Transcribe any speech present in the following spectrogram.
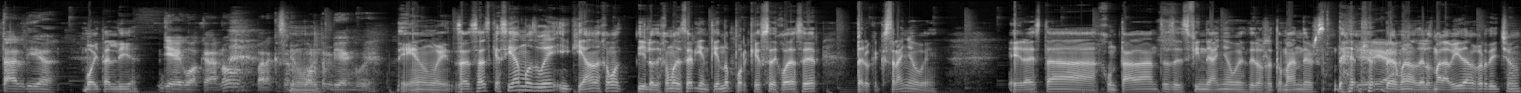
tal día Voy tal día. Llego acá, ¿no? Para que se Sí, reporten bien, güey. Damn, güey. ¿Sabes, ¿Sabes qué hacíamos, güey? Y que ya no dejamos, y lo dejamos de hacer y entiendo por qué se dejó de hacer, pero que extraño, güey. Era esta juntada antes del fin de año, güey, de los Retomanders. De, de- Yeah. de- bueno, de los Malavida, mejor dicho.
